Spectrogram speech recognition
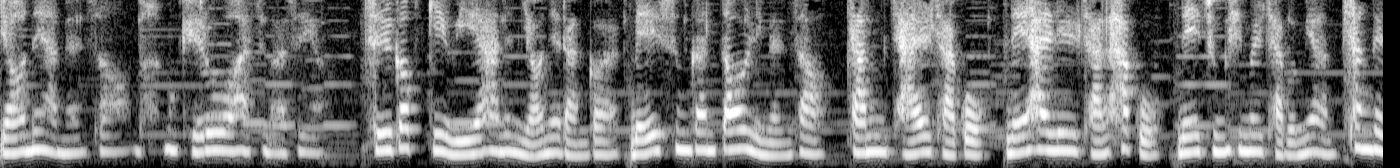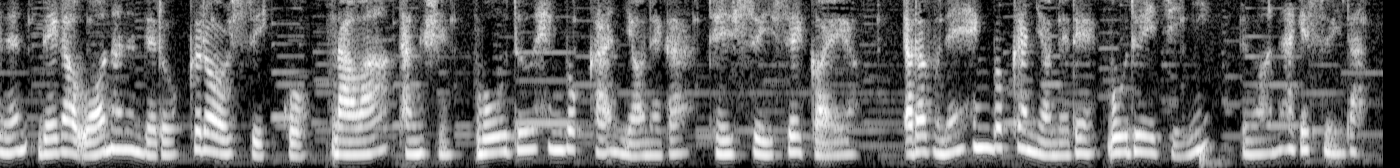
연애하면서 너무 괴로워하지 마세요. 즐겁기 위해 하는 연애란 걸 매 순간 떠올리면서 잠 잘 자고 내 할 일 잘 하고 내 중심을 잡으면 상대는 내가 원하는 대로 끌어올 수 있고 나와 당신 모두 행복한 연애가 될 수 있을 거예요. 여러분의 행복한 연애를 모두의 지인이 응원하겠습니다.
